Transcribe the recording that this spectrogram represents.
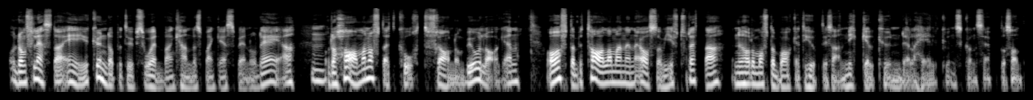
och de flesta är ju kunder på typ Swedbank, Handelsbank, SB, Nordea. Mm. Och då har man ofta ett kort från de bolagen. Och ofta betalar man en årsavgift för detta. Nu har de ofta bakat ihop det så här nyckelkund eller helkundskoncept och sånt.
